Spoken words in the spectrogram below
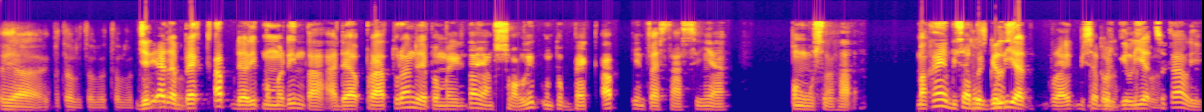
Iya, betul, betul, betul, betul, Jadi ada backup dari pemerintah, ada peraturan dari pemerintah yang solid untuk backup investasinya pengusaha. Makanya bisa good. bergeliat, right? Bisa Betul, bergeliat betul. sekali.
